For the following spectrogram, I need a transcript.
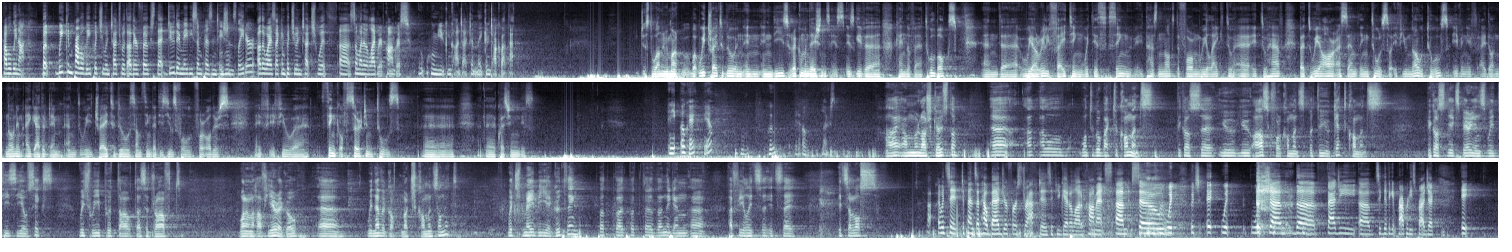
Probably not. But we can probably put you in touch with other folks that do. There may be some presentations Mm-hmm. later. Otherwise, I can put you in touch with uh, someone at the Library of Congress wh- whom you can contact and they can talk about that. Just one remark. What we try to do in, in, in these recommendations is, is give a kind of a toolbox. And uh, we are really fighting with this thing. It has not the form we like to, uh, it to have, but we are assembling tools. So if you know tools, even if I don't know them, I gather them. And we try to do something that is useful for others. If, if you uh, think of certain tools, uh, uh, questioning this. Any, okay, yeah. Who? Oh, Lars. Hi, I'm Lars Gaustad. Uh, I, I'll want to go back to comments because uh, you, you ask for comments, but do you get comments? Because the experience with TC06, which we put out as a draft one and a half year ago, uh, we never got much comments on it, which may be a good thing, but, but, but uh, then again, uh, I feel it's, it's, a, it's a loss I would say it depends on how bad your first draft is if you get a lot of comments. Um, so, which, which, it, which, which um, the FADGI uh, Significant Properties Project, it,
